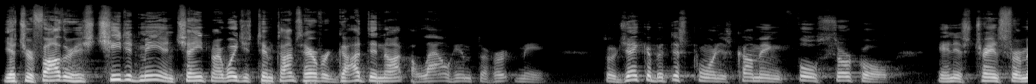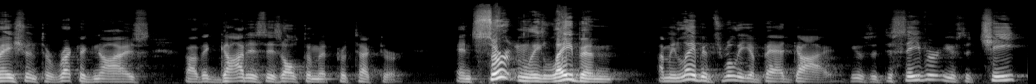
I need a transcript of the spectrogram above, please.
Yet your father has cheated me and changed my wages ten times. However, God did not allow him to hurt me. So Jacob at this point is coming full circle in his transformation to recognize uh, that God is his ultimate protector. And certainly Laban, I mean, Laban's really a bad guy. He was a deceiver, he was a cheat,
